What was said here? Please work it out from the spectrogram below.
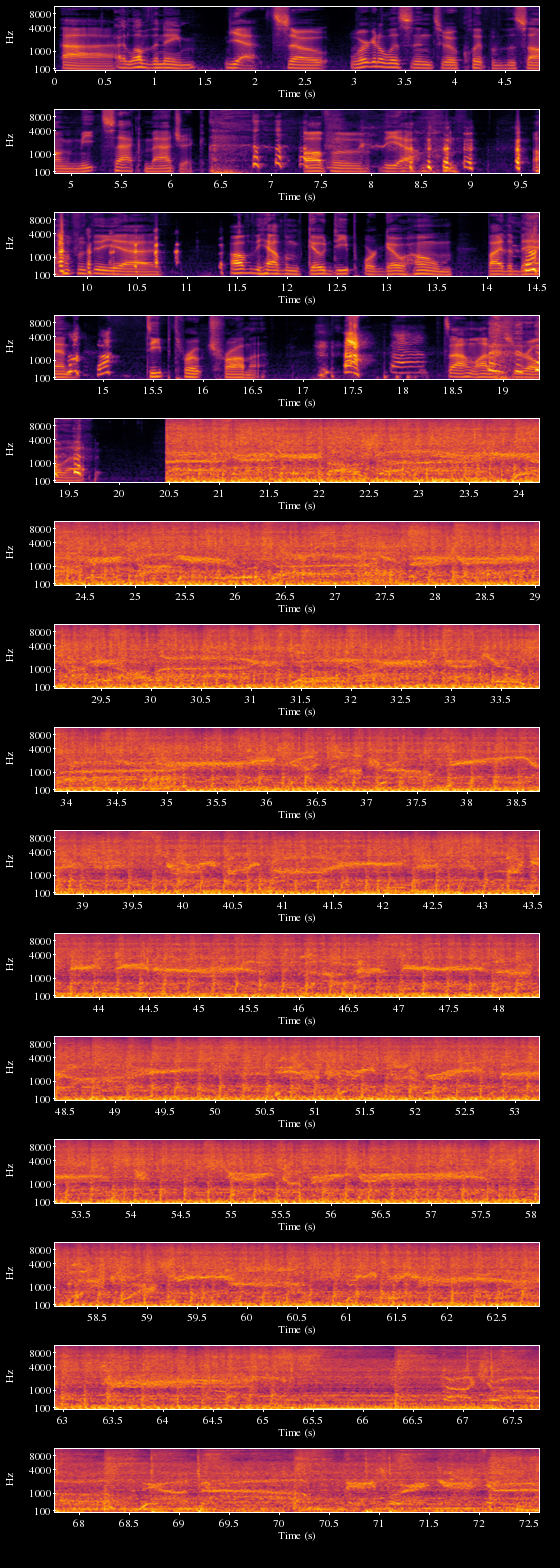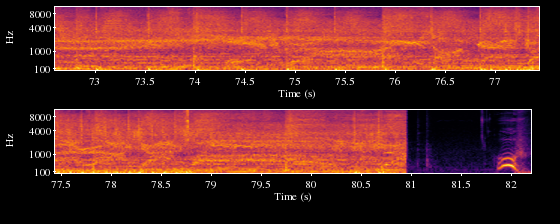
Uh, I love the name. yeah, so we're gonna listen to a clip of the song "Meat Sack Magic" off of the album, off of the uh, off of the album "Go Deep or Go Home" by the band Deep Throat Trauma. Tom, why don't you roll that?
